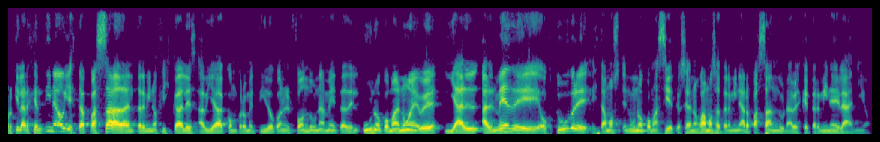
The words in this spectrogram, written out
Porque la Argentina hoy está pasada en términos fiscales, había comprometido con el fondo una meta del 1,9 y al, al mes de octubre estamos en 1,7, o sea, nos vamos a terminar pasando una vez que termine el año.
